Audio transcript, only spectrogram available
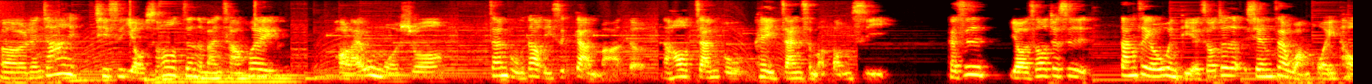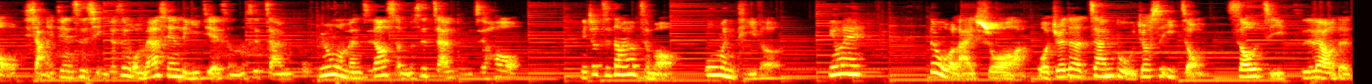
呃，人家其实有时候真的蛮常会跑来问我说，占卜到底是干嘛的？然后占卜可以占什么东西？可是有时候就是。当这个问题的时候，就是先再往回头想一件事情，就是我们要先理解什么是占卜，因为我们知道什么是占卜之后，你就知道要怎么问问题了。因为对我来说啊，我觉得占卜就是一种收集资料的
